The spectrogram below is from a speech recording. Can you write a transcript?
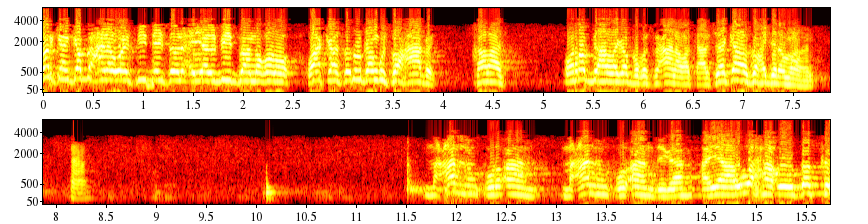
markaan ka baxana waan sii daysoon ciyaalbiid baa noqono. Waa kaasoo dhulkan ku soo xaaqay. Khalaas. Oo rabbi ha laga boqo subxaana wa tacala sheekadaas wax jira maahan. Naam macallin qur'aan macallin qur'aan dhiga ayaa waxa uu dadka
